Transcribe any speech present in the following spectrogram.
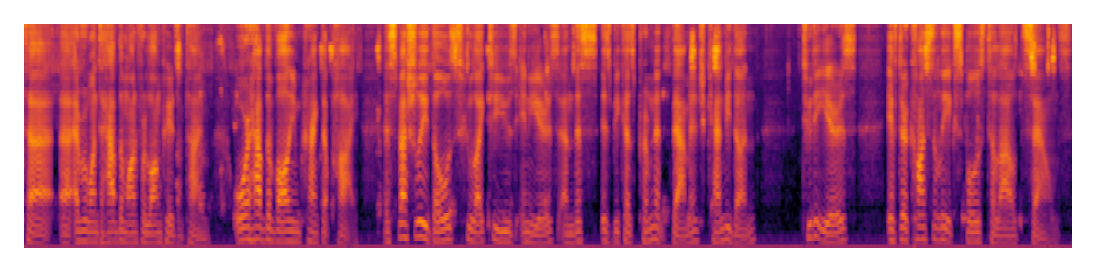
to uh, everyone to have them on for long periods of time, or have the volume cranked up high, especially those who like to use in ears, and this is because permanent damage can be done to the ears if they're constantly exposed to loud sounds.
